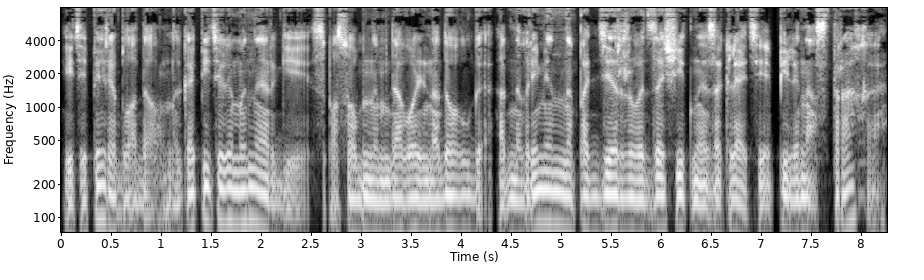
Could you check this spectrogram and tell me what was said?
и теперь обладал накопителем энергии, способным довольно долго одновременно поддерживать защитное заклятие пелена страха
